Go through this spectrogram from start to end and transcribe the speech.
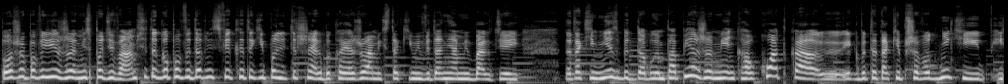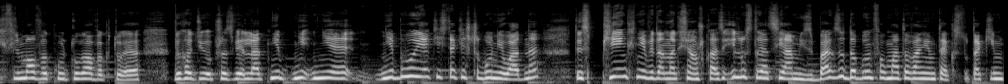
Proszę powiedzieć, że nie spodziewałam się tego po wydawnictwie krytyki politycznej, jakby kojarzyłam ich z takimi wydaniami bardziej na takim niezbyt dobrym papierze, miękka okładka, y, jakby te takie przewodniki ich filmowe, kulturowe, które wychodziły przez wiele lat, nie, nie, nie, nie były jakieś takie szczególnie ładne. To jest pięknie wydana książka z ilustracjami, z bardzo dobrym formatowaniem tekstu, takim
